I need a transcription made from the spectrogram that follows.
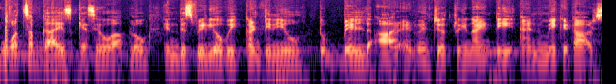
व्हाट्सअप गाइज़ कैसे हो आप लोग? In this video we continue to build our adventure 390 and make it ours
